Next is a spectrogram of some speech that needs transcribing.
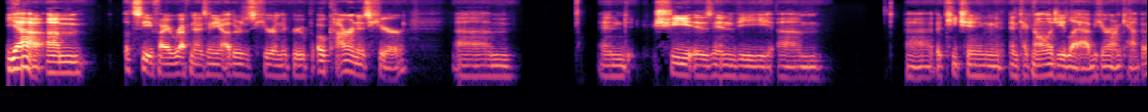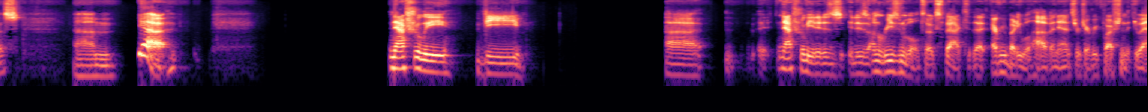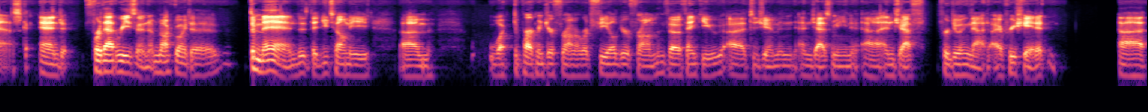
Yeah, um, let's see if I recognize any others here in the group. Oh, Karen is here. Um, and she is in the um, uh, the teaching and technology lab here on campus. Um, yeah, naturally the uh, naturally it is it is unreasonable to expect that everybody will have an answer to every question that you ask. And for that reason i'm not going to demand that you tell me um, what department you're from or what field you're from though thank you uh, to jim and, and jasmine uh, and jeff for doing that. I appreciate it. Uh,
